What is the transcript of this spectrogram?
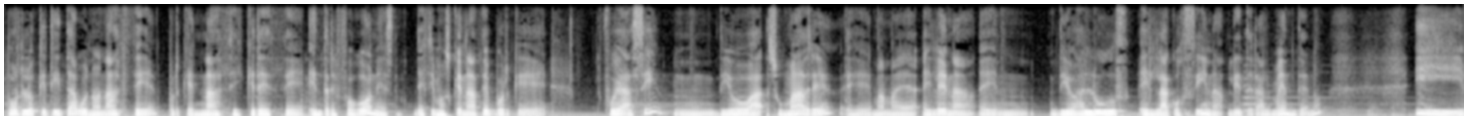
por lo que Tita, bueno, nace, porque nace y crece entre fogones. Decimos que nace porque fue así. Mm, dio a su madre, eh, mamá Elena, dio a luz en la cocina, literalmente, ¿no? Y,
